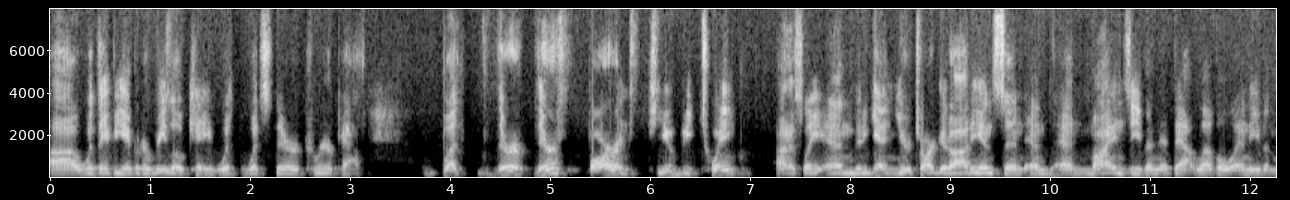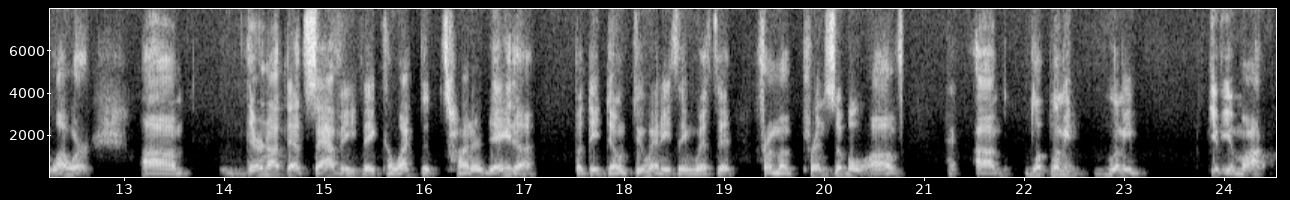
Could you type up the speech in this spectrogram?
Uh, would they be able to relocate? What what's their career path? But they're they're far and few between, honestly. And again, your target audience and and and mine's even at that level and even lower. Um, they're not that savvy. They collect a ton of data, but they don't do anything with it from a principle of um, l- let me let me give you a model.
